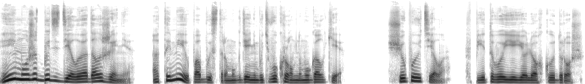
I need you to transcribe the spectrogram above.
И, может быть, сделаю одолжение. Отымею по-быстрому где-нибудь в укромном уголке. Щупаю тело. Впитываю ее легкую дрожь.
